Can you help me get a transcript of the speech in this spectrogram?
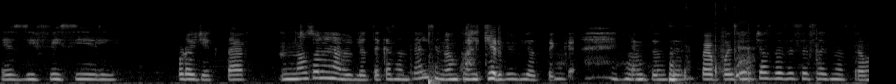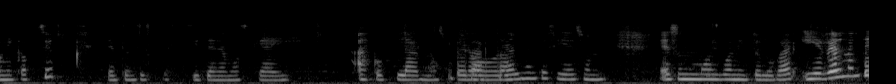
es difícil proyectar no solo en la biblioteca central, sino en cualquier biblioteca. Entonces, pero pues muchas veces esa es nuestra única opción. Entonces, pues sí tenemos que ahí acoplarnos, pero realmente sí es un, es un muy bonito lugar. Y realmente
